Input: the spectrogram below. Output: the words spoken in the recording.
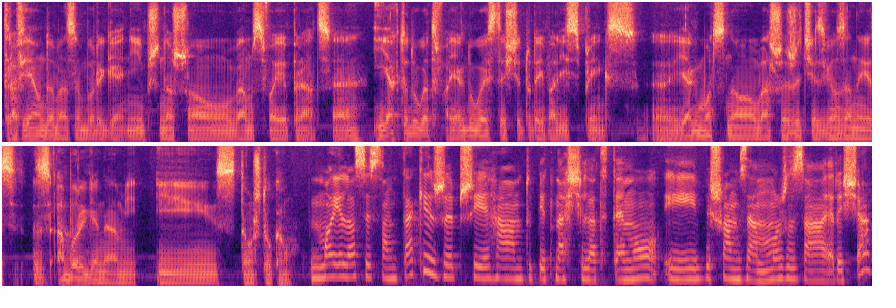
Trafiają do was aborygeni, przynoszą wam swoje prace. I jak to długo trwa? Jak długo jesteście tutaj w Alice Springs? E, jak mocno wasze życie związane jest z aborygenami i z tą sztuką? Moje losy są takie, że przyjechałam tu 15 lat temu i wyszłam za mąż za Rysia.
